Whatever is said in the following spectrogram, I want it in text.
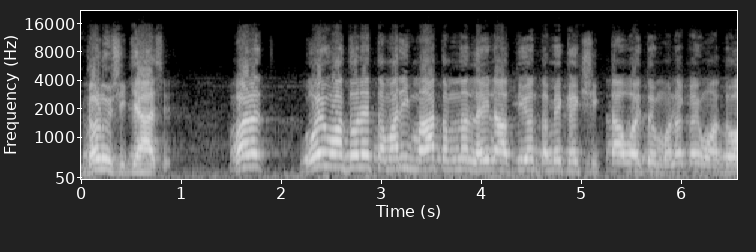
ઘણું શીખ્યા છે. પણ કોઈ વાંધો નહીં, તમારી માં તમને લઈને આવતી હોય તમે કંઈક શીખતા હોય તો મને કઈ વાંધો.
